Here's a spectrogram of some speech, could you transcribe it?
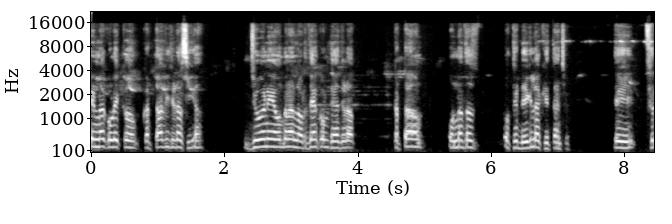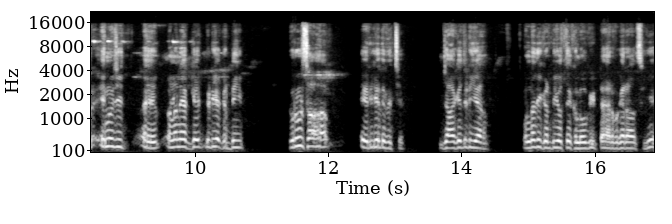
ਇਹਨਾਂ ਕੋਲ ਇੱਕ ਕੱਟਾ ਵੀ ਜਿਹੜਾ ਸੀਗਾ, ਜੋ ਨੇ ਉਹਦੇ ਨਾਲ ਲੜਦਿਆਂ ਘੁਲਦਿਆਂ ਜਿਹੜਾ ਕੱਟਾ, ਉਹਨਾਂ ਦਾ ਉੱਥੇ ਡੇਗ ਲਿਆ ਖੇਤਾਂ 'ਚ। ਤੇ ਫਿਰ ਇਹਨੂੰ ਜੀ ਉਹਨਾਂ ਨੇ ਅੱਗੇ ਜਿਹੜੀ ਆ ਗੱਡੀ ਗੁਰੂ ਸਾਹਿਬ ਏਰੀਆ ਦੇ ਵਿੱਚ ਜਾ ਕੇ ਜਿਹੜੀ ਆ, ਉਹਨਾਂ ਦੀ ਗੱਡੀ ਉੱਥੇ ਖਲੋ ਗਈ, ਟਾਇਰ ਵਗੈਰਾ ਸੀਗੇ।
